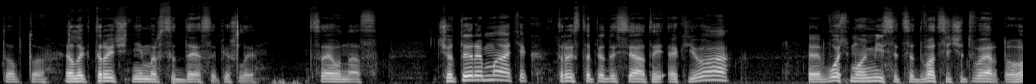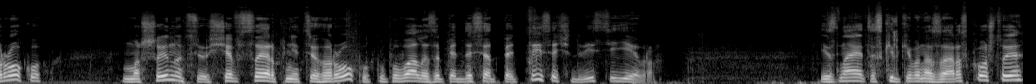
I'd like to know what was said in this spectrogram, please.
Тобто електричні мерседеси пішли. Це у нас 4 Matic, 350 EQA, 8 місяця 24 року. Машину цю ще в серпні цього року купували за 55 тисяч 200 євро. І знаєте, скільки вона зараз коштує?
